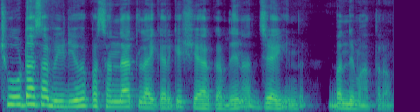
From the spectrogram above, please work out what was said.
छोटा सा वीडियो है, पसंद आए तो लाइक करके शेयर कर देना। जय हिंद बंदे मातरम।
